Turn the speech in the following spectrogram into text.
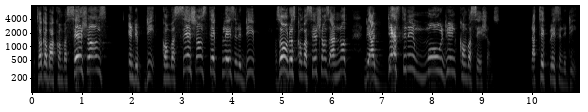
We talk about conversations in the deep. Conversations take place in the deep. And some of those conversations are not, they are destiny molding conversations that take place in the deep.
